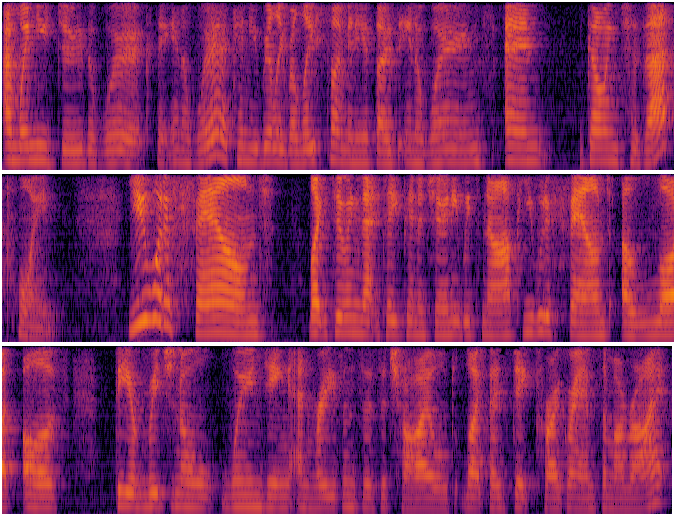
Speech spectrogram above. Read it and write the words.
And when you do the work, the inner work, and you really release so many of those inner wounds, and going to that point, you would have found, like doing that deep inner journey with NARP, you would have found a lot of the original wounding and reasons as a child, like those deep programs, am I right?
